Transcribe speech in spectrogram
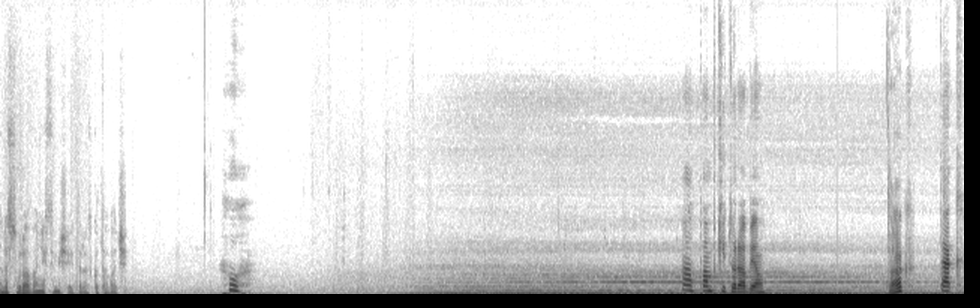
Ale surowa, nie chce mi się jej teraz gotować. Uff. O, pompki tu robią. Tak? Tak.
